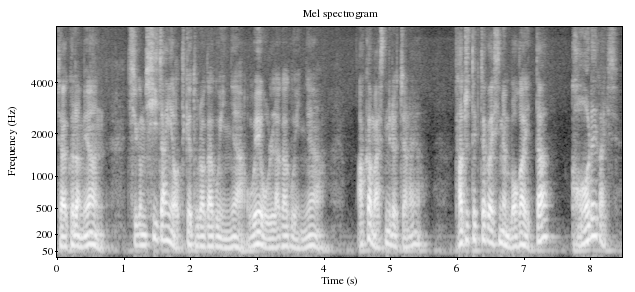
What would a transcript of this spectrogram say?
자 그러면 지금 시장이 어떻게 돌아가고 있냐? 왜 올라가고 있냐? 아까 말씀드렸잖아요. 다주택자가 있으면 뭐가 있다? 거래가 있어요.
